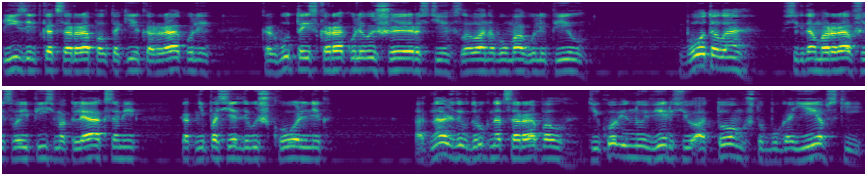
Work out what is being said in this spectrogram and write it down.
изредка царапал такие каракули, как будто из каракулевой шерсти слова на бумагу лепил – Ботала, всегда моравший свои письма кляксами, как непоседливый школьник, однажды вдруг нацарапал диковинную версию о том, что Бугаевский,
